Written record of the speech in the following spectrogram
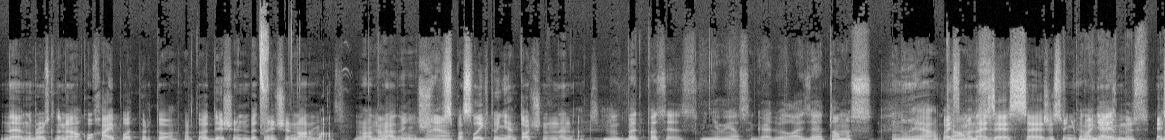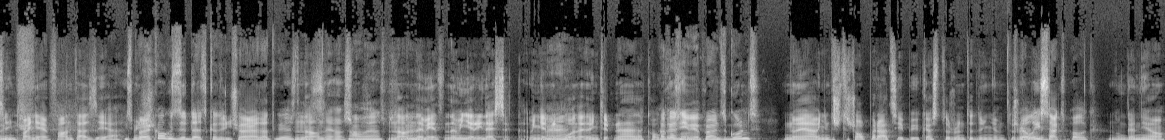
ne, nu, protams, ka nav ko hypot par to, par to edition, bet viņš ir normāls. Manuprāt, Nu, viņš nu, jā. pa sliktu viņiem točnu nenāks. Nu, bet pasies, viņam jāsagaida vēl aizēja Tomas. Nu, jā, es Čauns. man aizies sēž, es viņu paņēmu. aizmirsu. Es viņu paņēmu fantāzijā. Vispār ir kaut kas dzirdēts, kad viņš varētu atgriezties? Nav, Nav, nejausmas. jausmas, Nav, ne? neviens, ne, viņi arī nesaka. Viņi Nē. neko ne, viņi tur, nē, nē, kaut A, kas viņam joprojām ir gurns? Nu, jā, viņam taču taču operācija bija, kas tur, un tad viņam tur. Viņš vēl īsāks palika. Nu, gan jau.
